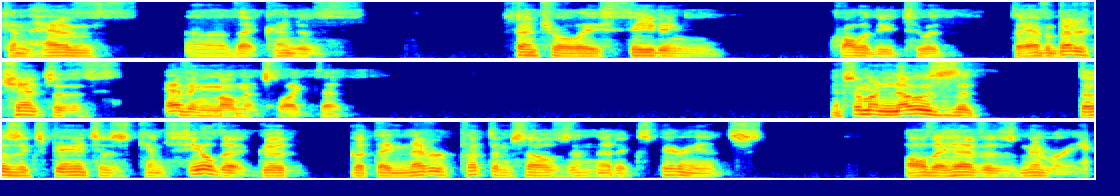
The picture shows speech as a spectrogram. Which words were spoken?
can have uh, that kind of sensually feeding quality to it, they have a better chance of having moments like that. If someone knows that those experiences can feel that good, but they never put themselves in that experience, all they have is memory.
